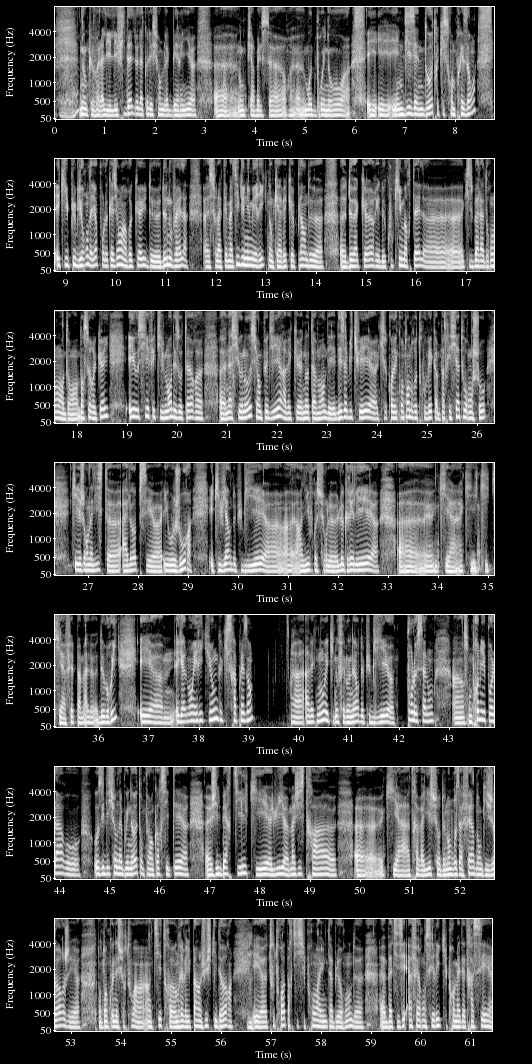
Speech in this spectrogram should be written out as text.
Donc voilà, les, fidèles de la collection Blackberry, euh, euh donc Pierre Belseur, euh, Maud Bruno euh, et, et, une dizaine d'autres qui seront présents et qui publieront d'ailleurs pour l'occasion un recueil de, de nouvelles euh, sur la thématique du numérique, donc avec plein de, de hackers et de cookies mortels qui se baladeront dans, dans ce recueil et aussi effectivement des auteurs euh, euh, nationaux, si on peut dire, avec euh, notamment des, des habitués qu'on est content de retrouver, comme Patricia Touranchot, qui est journaliste à l'Obs et, et, au Jour, et qui vient de publier un livre sur le, le grêlé, qui, a, qui, qui, qui, a fait pas mal de bruit, et également Eric Young, qui sera présent. avec nous et qui nous fait l'honneur de publier pour le salon son premier polar aux, éditions de la Bouinotte. On peut encore citer euh, euh, Gilbert Thiel, qui est lui euh, magistrat, qui a travaillé sur de nombreuses affaires, dont Guy Georges, et dont on connaît surtout un, titre On ne réveille pas un juge qui dort. Mmh. Et tous trois participeront à une table ronde baptisée Affaires en série, qui promet d'être assez,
